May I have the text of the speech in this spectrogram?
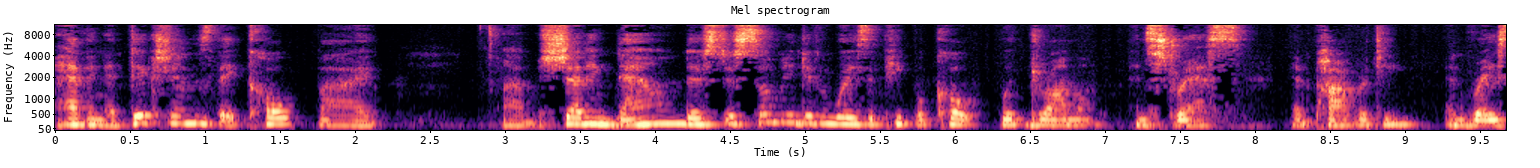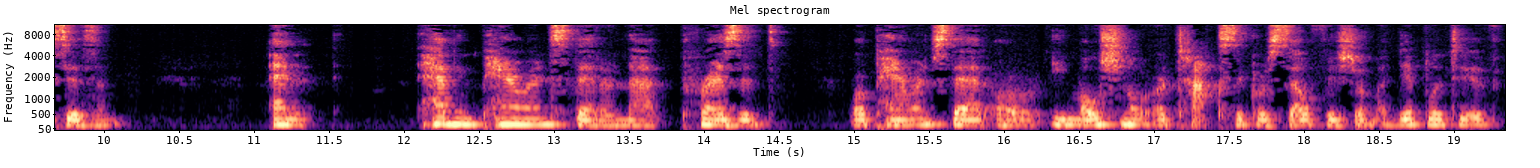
having addictions. They cope by um, shutting down. There's just so many different ways that people cope with drama and stress and poverty and racism. And having parents that are not present or parents that are emotional or toxic or selfish or manipulative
